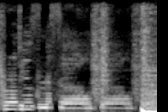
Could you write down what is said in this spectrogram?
introduce myself.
